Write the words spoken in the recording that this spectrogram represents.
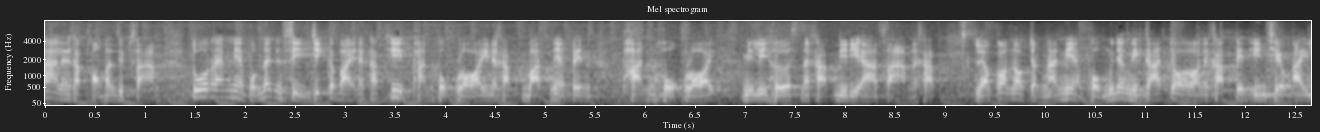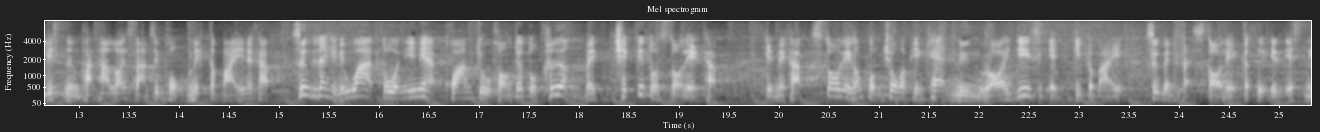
มาก ๆ เลยนะครับ 2013 ตัวแรมเนี่ยผมได้เป็น4 g b นะครับ ที่ 1,600 นะครับ บัสเนี่ยเป็น 1,600 มิลลิเฮิร์นะครับ DDR3 นะครับ แล้วก็นอกจากนั้นเนี่ยผมก็ยังมีการ์ดจอนะครับ เป็น Intel Iris 1,536 เมกะไบต์นะครับ ซึ่งจะเห็นได้ว่าตัวนี้เนี่ยความจุของเจ้าตัวเครื่องไปเช็คที่ตัว storage ครับ เห็นไหมครับ storage ของผมโชว์มาเพียงแค่ 121 g b ซึ่งเป็น flash storage ก็คือ SSD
